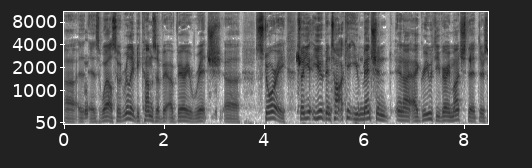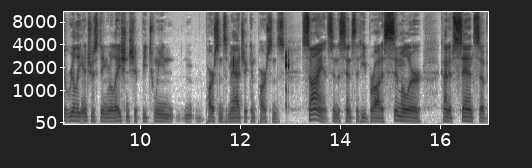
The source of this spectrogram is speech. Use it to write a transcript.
Uh, as well. So it really becomes a, a very rich uh, story. So you, you'd been talking, you mentioned, and I, I, agree with you very much that there's a really interesting relationship between Parsons' magic and Parsons' science in the sense that he brought a similar kind of sense of,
